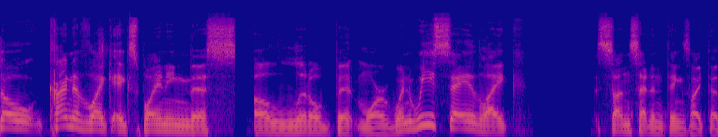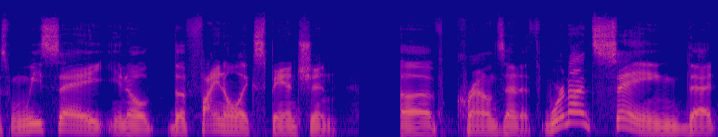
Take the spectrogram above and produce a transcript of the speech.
So kind of like explaining this a little bit more. When we say like sunset and things like this when we say you know the final expansion of crown zenith we're not saying that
